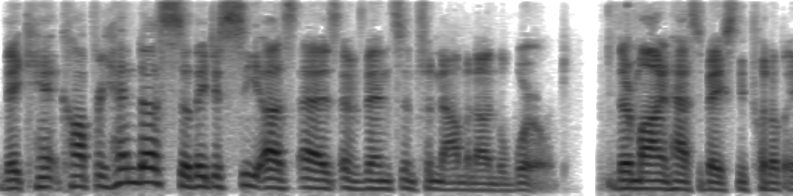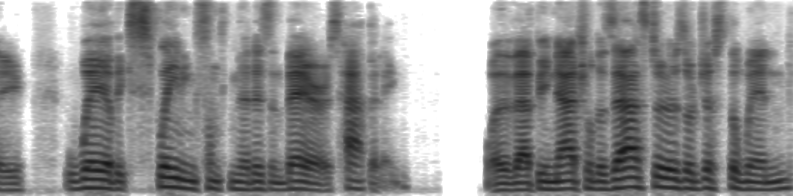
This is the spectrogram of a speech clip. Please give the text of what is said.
They can't comprehend us, so they just see us as events and phenomena in the world. Their mind has to basically put up a way of explaining something that isn't there as happening whether that be natural disasters or just the wind.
